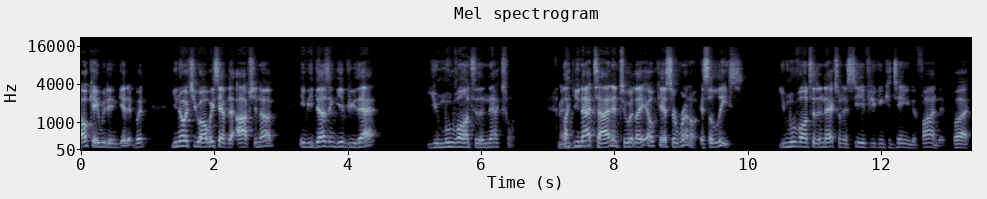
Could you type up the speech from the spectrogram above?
okay, we didn't get it, but you know what? You always have the option of if he doesn't give you that, you move on to the next one. Yeah. Like you're not tied into it. Like okay, it's a rental, it's a lease. You move on to the next one and see if you can continue to find it. But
